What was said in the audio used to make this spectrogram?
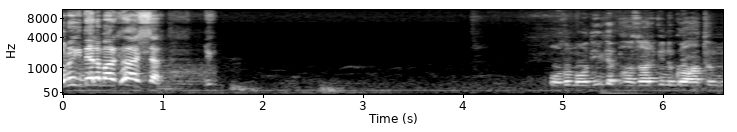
Bunu gidelim arkadaşlar. Oğlum o değil de pazar günü Goat'ın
